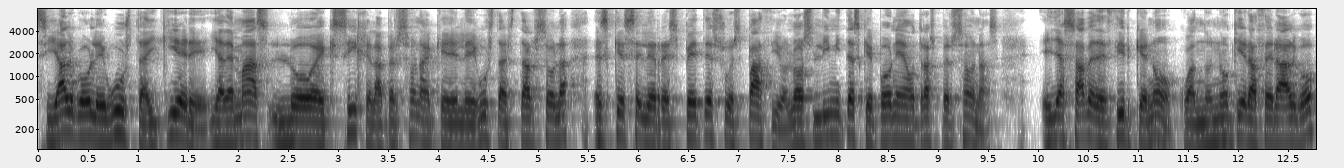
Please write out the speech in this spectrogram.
si algo le gusta y quiere y además lo exige la persona que le gusta estar sola, es que se le respete su espacio, los límites que pone a otras personas. Ella sabe decir que no cuando no quiere hacer algo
